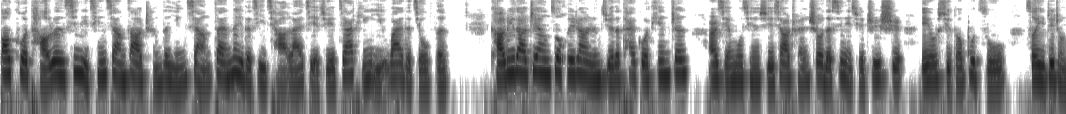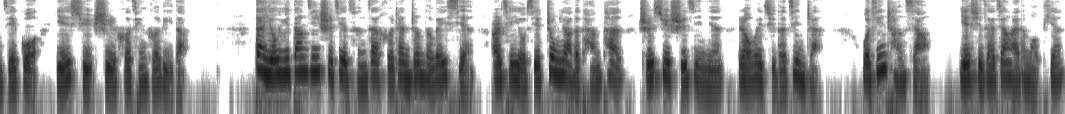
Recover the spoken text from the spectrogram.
包括讨论心理倾向造成的影响在内的技巧来解决家庭以外的纠纷。考虑到这样做会让人觉得太过天真。而且目前学校传授的心理学知识也有许多不足，所以这种结果也许是合情合理的。但由于当今世界存在核战争的危险，而且有些重要的谈判持续十几年仍未取得进展，我经常想，也许在将来的某天，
